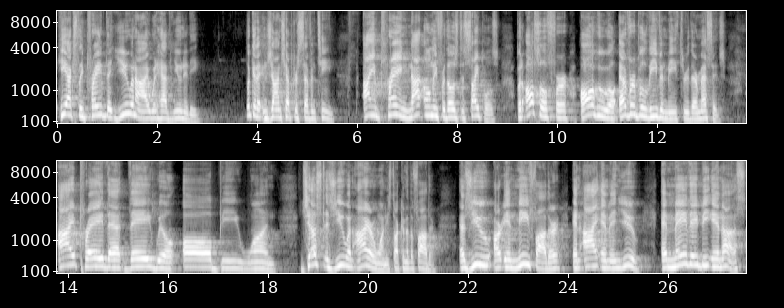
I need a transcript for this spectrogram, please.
he actually prayed that you and I would have unity. Look at it in John chapter 17. I am praying not only for those disciples, but also for all who will ever believe in me through their message. I pray that they will all be one, just as you and I are one. He's talking to the Father. As you are in me, Father, and I am in you. And may they be in us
